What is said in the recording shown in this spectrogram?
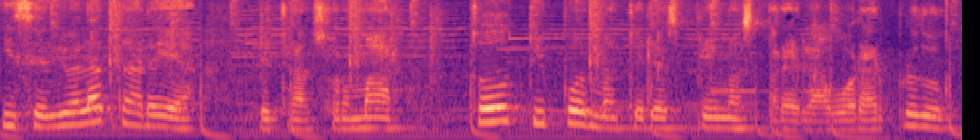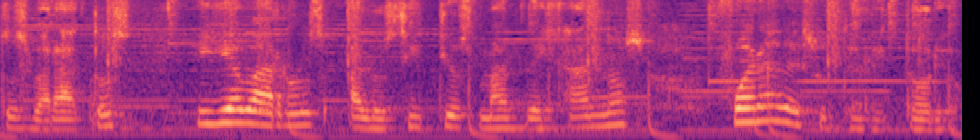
y se dio a la tarea de transformar todo tipo de materias primas para elaborar productos baratos y llevarlos a los sitios más lejanos fuera de su territorio,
